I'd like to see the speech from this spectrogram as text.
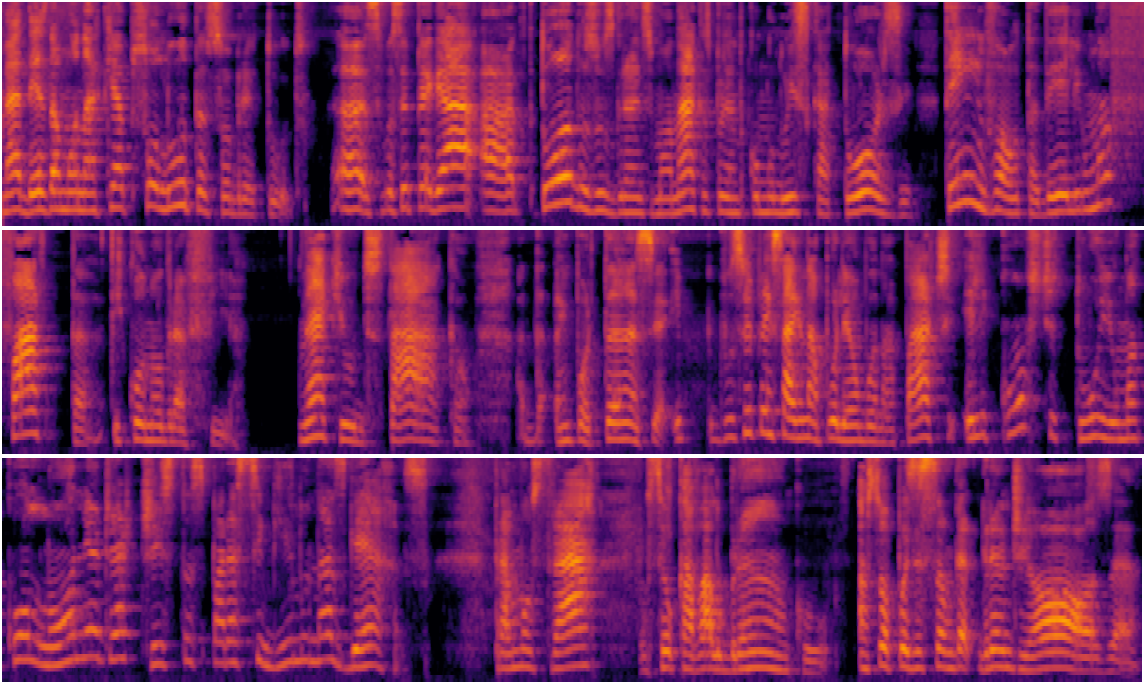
né, desde a monarquia absoluta, sobretudo. Ah, se você pegar a, todos os grandes monarcas, por exemplo, como Luís XIV, tem em volta dele uma farta iconografia. Né, que o destacam, a, importância. E você pensar em Napoleão Bonaparte, ele constitui uma colônia de artistas para segui-lo nas guerras, para mostrar o seu cavalo branco, a sua posição grandiosa,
